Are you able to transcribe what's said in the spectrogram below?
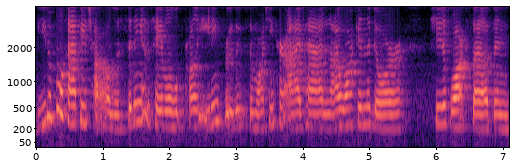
beautiful, happy child was sitting at the table, probably eating Froot Loops and watching her iPad. And I walk in the door. She just walks up, and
